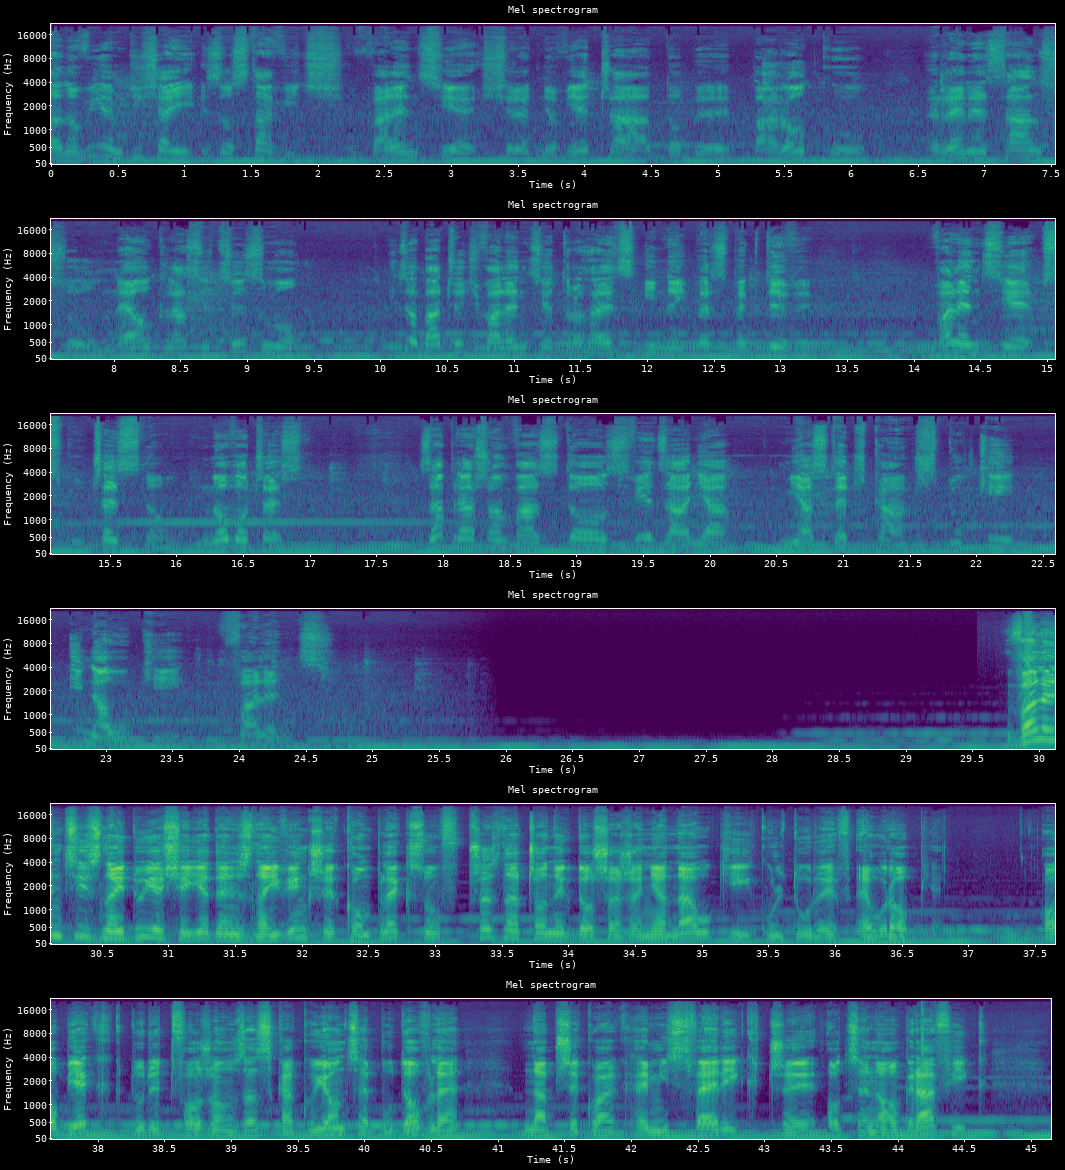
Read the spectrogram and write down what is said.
Postanowiłem dzisiaj zostawić Walencję średniowiecza, doby baroku, renesansu, neoklasycyzmu i zobaczyć Walencję trochę z innej perspektywy. Walencję współczesną, nowoczesną. Zapraszam Was do zwiedzania miasteczka sztuki i nauki w Walencji. W Walencji znajduje się jeden z największych kompleksów przeznaczonych do szerzenia nauki i kultury w Europie. Obiekt, który tworzą zaskakujące budowle, przykład hemisferik czy oceanografik,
